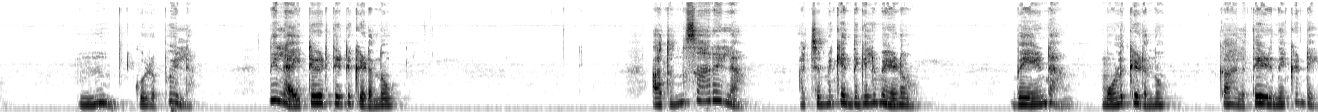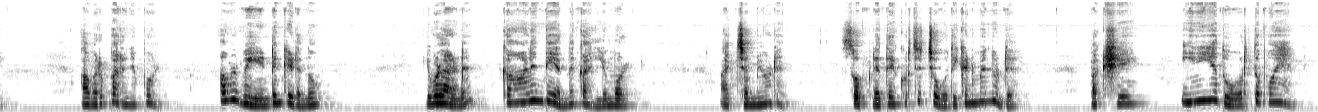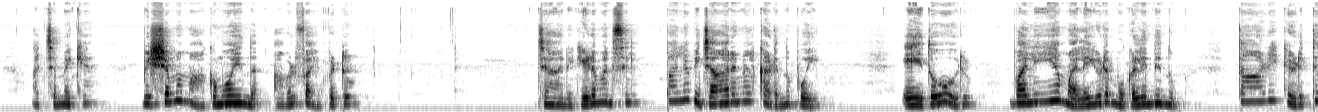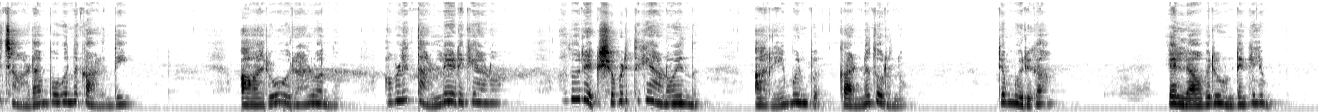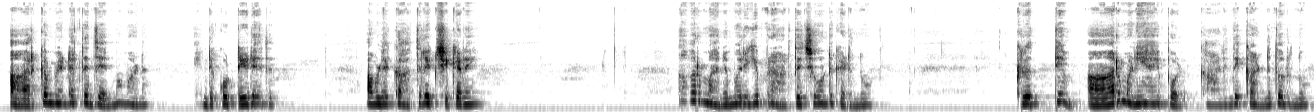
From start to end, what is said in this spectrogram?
കുഴപ്പമില്ല. നീ ലൈറ്റ് എടുത്തിട്ട് കിടന്നു. അതൊന്നും സാരമില്ല. അച്ഛമ്മയ്ക്ക് എന്തെങ്കിലും വേണോ? വേണ്ട മോൾ കിടന്നു. കാലത്ത് എഴുന്നേക്കണ്ടേ. അവർ പറഞ്ഞപ്പോൾ അവൾ വീണ്ടും കിടന്നു. ഇവളാണ് കാളിന്റെ എന്ന കല്ലുമോൾ. അച്ചമ്മയോട് സ്വപ്നത്തെക്കുറിച്ച് ചോദിക്കണമെന്നുണ്ട്. പക്ഷേ ഇനി അത് ഓർത്തു പോയാൽ അച്ചമ്മയ്ക്ക് വിഷമമാകുമോ എന്ന് അവൾ ഭയപ്പെട്ടു. ജാനകിയുടെ മനസ്സിൽ പല വിചാരങ്ങൾ കടന്നുപോയി. ഏതോ ഒരു വലിയ മലയുടെ മുകളിൽ നിന്നും താഴേക്കെടുത്ത് ചാടാൻ പോകുന്ന കാളന്തി. ആരോ ഒരാൾ വന്ന് അവളെ തള്ളിയിടുകയാണോ? അതോ രക്ഷപ്പെടുത്തുകയാണോ എന്ന് അറിയും മുൻപ് കണ്ണു തുറന്നു. എന്റെ മുരുക എല്ലാവരും ഉണ്ടെങ്കിലും ആർക്കും വേണ്ടാത്ത ജന്മമാണ് എന്റെ കുട്ടിയുടേത്. അവളെ കാത്തു രക്ഷിക്കണേ. അവർ മനമൊരുകി പ്രാർത്ഥിച്ചുകൊണ്ട് കിടന്നു. കൃത്യം ആറു മണിയായപ്പോൾ കാളിന്റെ കണ്ണ് തുറന്നു.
